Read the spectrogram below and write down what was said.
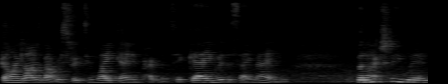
guidelines about restricting weight gain in pregnancy, again with the same aim, but actually with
